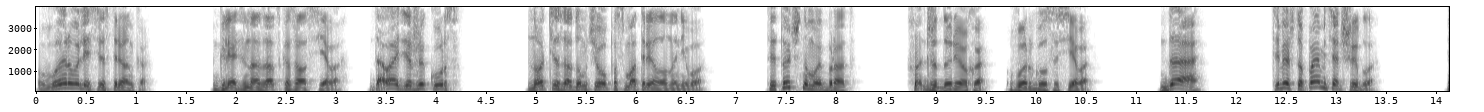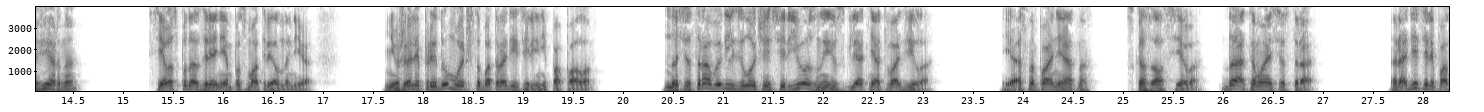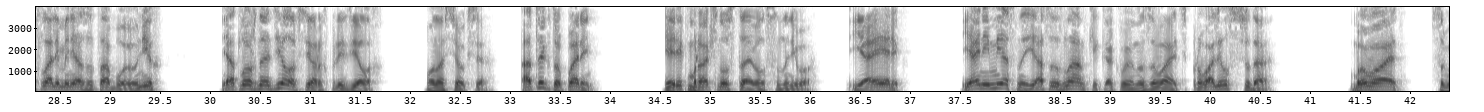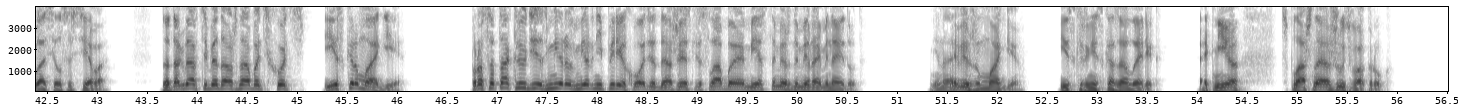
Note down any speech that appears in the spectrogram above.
«Вырвали, сестренка!» Глядя назад, сказал Сева. «Давай, держи курс». Нотти задумчиво посмотрела на него. «Ты точно мой брат?» «Вот же дуреха!» — выругался Сева. «Да. Тебе что, память отшибла?» «Верно». Сева с подозрением посмотрел на нее. Неужели придумывает, чтобы от родителей не попало? Но сестра выглядела очень серьезно и взгляд не отводила. «Ясно-понятно», — сказал Сева. «Да, ты моя сестра. Родители послали меня за тобой. У них неотложное дело в серых пределах». Он осекся. «А ты кто, парень?» Эрик мрачно уставился на него. «Я Эрик. Я не местный, я с изнанки, как вы ее называете. Провалился сюда?» «Бывает», — согласился Сева. «Но тогда в тебе должна быть хоть искра магии. Просто так люди из мира в мир не переходят, даже если слабое место между мирами найдут». «Ненавижу магию», — искренне сказал Эрик. «От нее сплошная жуть вокруг».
